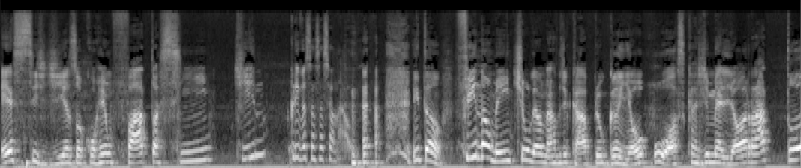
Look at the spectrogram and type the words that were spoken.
Esses dias ocorreu um fato assim que Incrível, sensacional. então, finalmente o Leonardo DiCaprio ganhou o Oscar de melhor ator!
